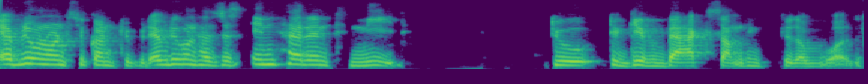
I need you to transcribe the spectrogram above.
everyone wants to contribute. Everyone has this inherent need to to give back something to the world.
